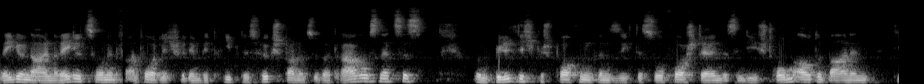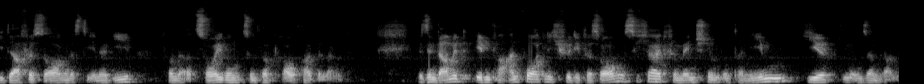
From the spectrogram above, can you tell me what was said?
regionalen Regelzonen verantwortlich für den Betrieb des Höchstspannungsübertragungsnetzes. Und bildlich gesprochen können Sie sich das so vorstellen, das sind die Stromautobahnen, die dafür sorgen, dass die Energie von der Erzeugung zum Verbraucher gelangt. Wir sind damit eben verantwortlich für die Versorgungssicherheit für Menschen und Unternehmen hier in unserem Land.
